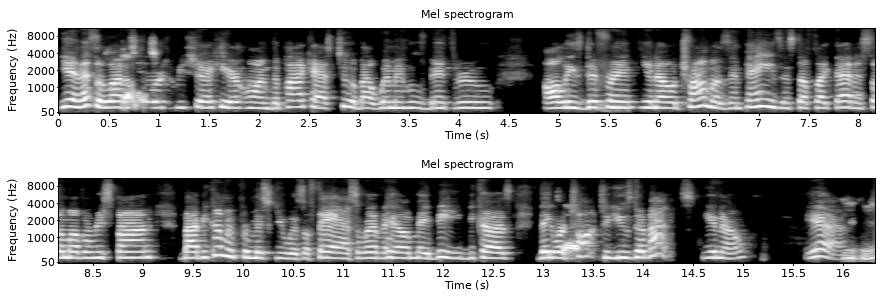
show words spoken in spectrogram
Yeah, and that's a lot of stories we share here on the podcast too about women who've been through all these different, you know, traumas and pains and stuff like that. And some of them respond by becoming promiscuous or fast or whatever the hell it may be because they exactly. were taught to use their bodies, you know? Yeah. Mm-hmm.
